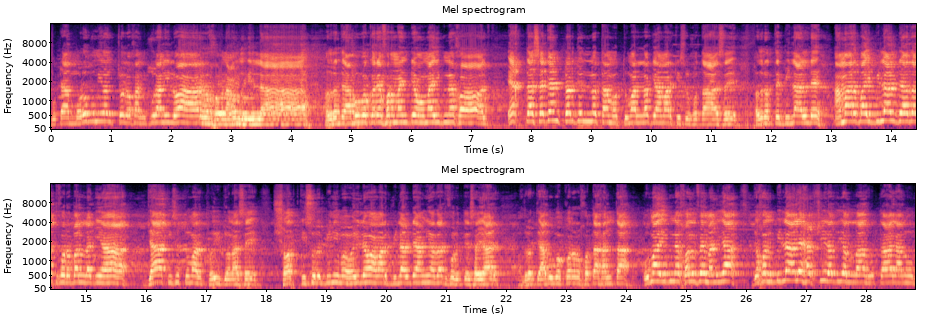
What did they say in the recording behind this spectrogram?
গোটা মরুভূমির অঞ্চল ওখান গুরানি লোয়ার। হজরতে আবু বকরে ফরমাইনটে উমা ইবনে খল একটা সেকেন্ডের জন্য থামো, তোমার লগে আমার কিছু কথা আছে। হজরতে বিলাল দে আমার ভাই বিলাল দে আজাদ করবার লাগিয়া যা কিছু তোমার প্রয়োজন আছে সব কিছুর বিনিময় হইলেও আমার বিলালটা আমি আজাদ করতে চাই। আর হজরত আবু বকরের হতা খান্তা, উমা ইবনে খলফে মানিয়া, যখন বিলালে হাফসি রাদিয়াল্লাহু তাআলা আনহুর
